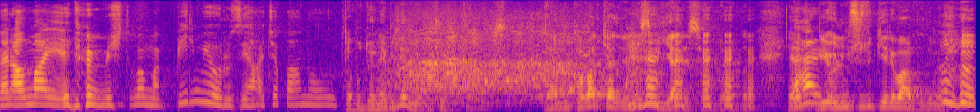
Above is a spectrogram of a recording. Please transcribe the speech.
Ben Almanya'ya dönmüştüm ama bilmiyoruz ya acaba ne oldu? Ya bu dönebilir mi bu çocukların hepsi? Yani bu kavak yerleri nasıl bir yer esiyordu orada? Ya Ya her- Bir ölümsüzlük yeri vardı değil mi?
